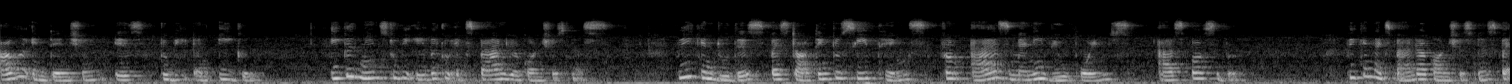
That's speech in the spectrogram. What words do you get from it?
Our intention is to be an eagle. Eagle means to be able to expand your consciousness. We can do this by starting to see things from as many viewpoints as possible. We can expand our consciousness by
